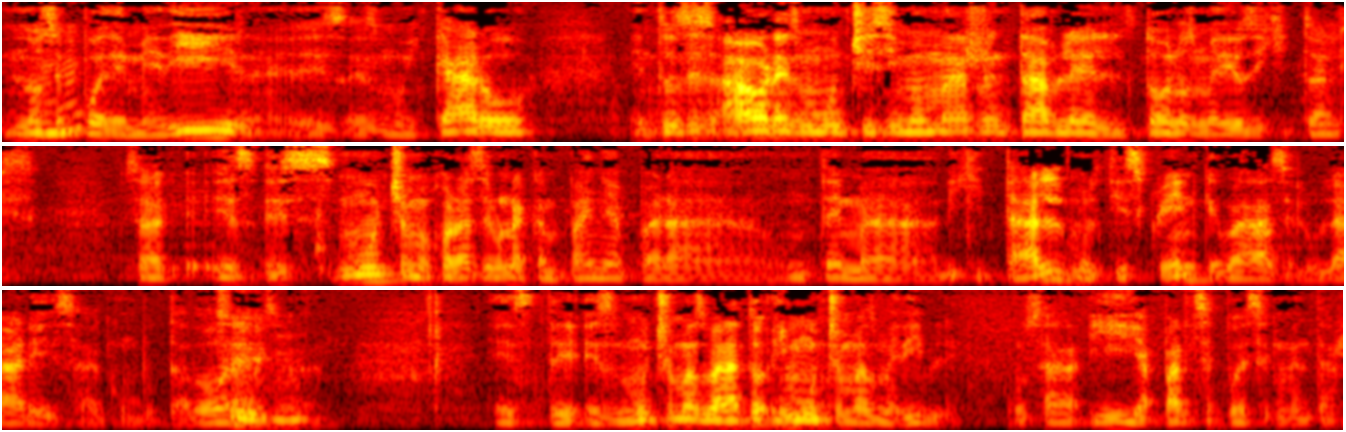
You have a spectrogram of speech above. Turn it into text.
No se puede medir, es, es muy caro. Entonces ahora es muchísimo más rentable el- todos los medios digitales. O sea, es, es mucho mejor hacer una campaña para un tema digital, multiscreen, que va a celulares, a computadoras. Sí. a- este, es mucho más barato y mucho más medible. O sea, y aparte se puede segmentar.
